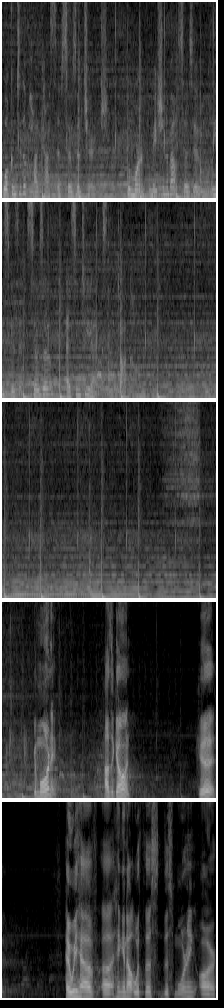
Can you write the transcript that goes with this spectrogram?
Welcome to the podcast of Sozo Church. For more information about Sozo, please visit sozosntx.com. Good morning. How's it going? Good. Hey, we have uh, hanging out with us this morning our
